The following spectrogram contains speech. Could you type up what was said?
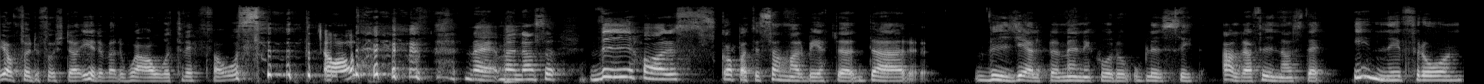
Ja, för det första är det väl wow att träffa oss. Ja. Nej, men alltså vi har skapat ett samarbete där vi hjälper människor att bli sitt allra finaste inifrån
